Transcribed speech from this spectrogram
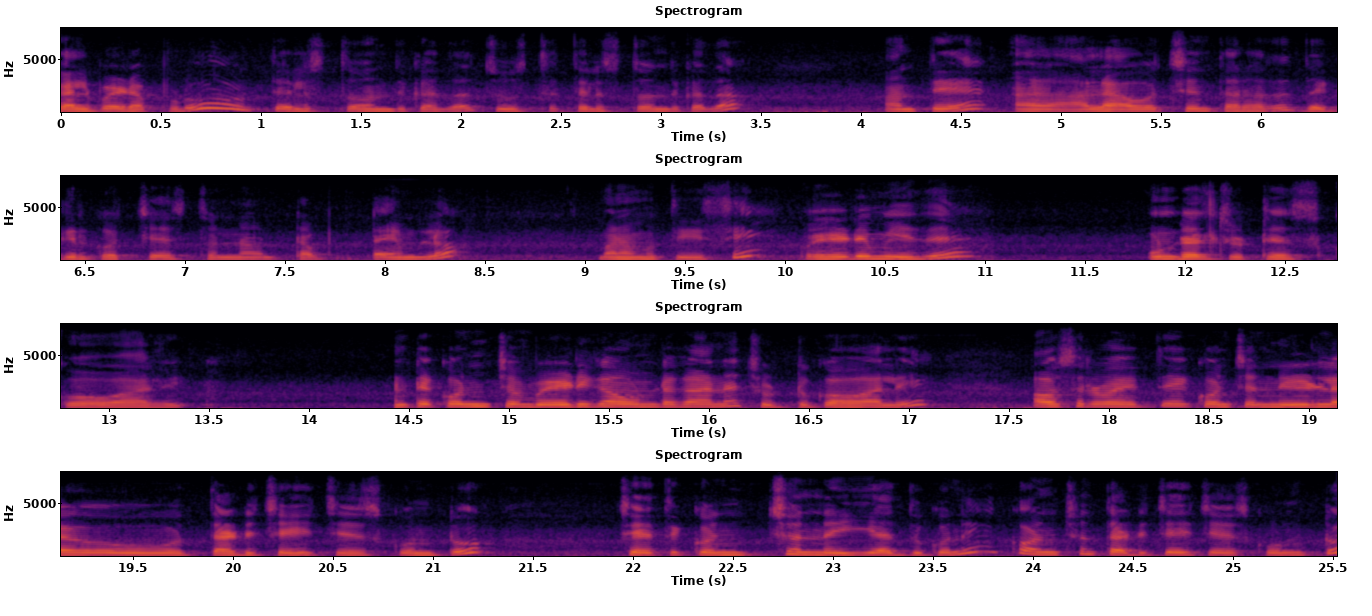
కలిపేటప్పుడు తెలుస్తోంది కదా చూస్తే తెలుస్తోంది కదా. అంతే అలా వచ్చిన తర్వాత దగ్గరికి వచ్చేస్తున్న టైంలో మనము తీసి వేడి మీదే ఉండలు చుట్టేసుకోవాలి. అంటే కొంచెం వేడిగా ఉండగానే చుట్టుకోవాలి. అవసరమైతే కొంచెం నీళ్ళు తడి చేయి చేసుకుంటూ చేతికి కొంచెం నెయ్యి అద్దుకుని కొంచెం తడి చేయి చేసుకుంటూ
